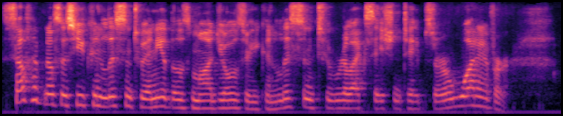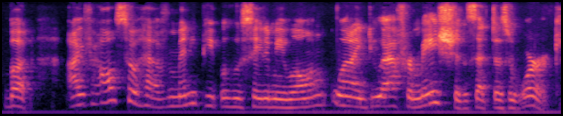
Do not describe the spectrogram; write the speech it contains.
Self hypnosis, you can listen to any of those modules, or you can listen to relaxation tapes, or whatever. But I also have many people who say to me, "Well, when I do affirmations, that doesn't work,"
